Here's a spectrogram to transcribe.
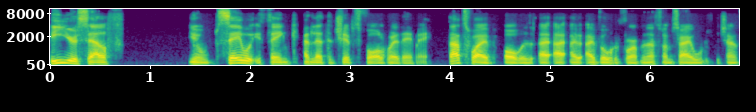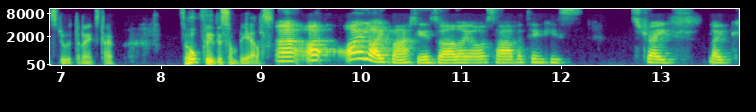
be yourself, you know, say what you think and let the chips fall where they may. That's why I've always I I, I voted for him, and that's why I'm sorry I won't have the chance to do it the next time. So hopefully there's somebody else. Uh, I I like Mattie as well. I always have. I think he's straight. Like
